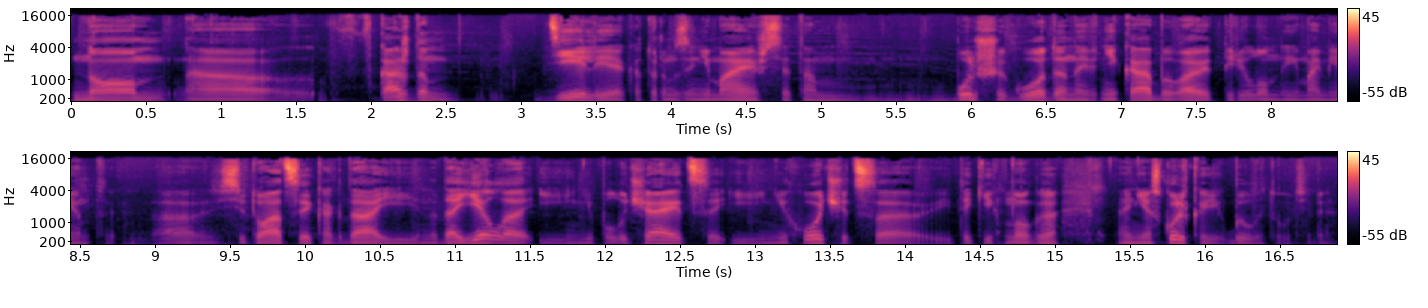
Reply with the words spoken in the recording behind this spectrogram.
Но э, в каждом деле, которым занимаешься там больше года, наверняка бывают переломные моменты. да, ситуации, когда и надоело, и не получается, и не хочется, и таких много. А не, сколько их было-то у тебя?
